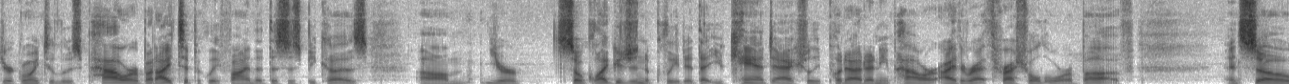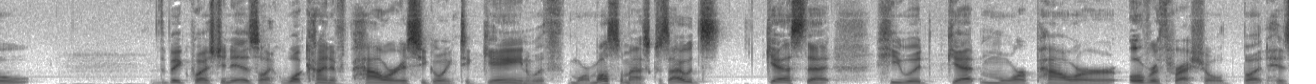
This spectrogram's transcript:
you're going to lose power, but I typically find that this is because um, you're so glycogen depleted that you can't actually put out any power either at threshold or above. And so the big question is like what kind of power is he going to gain with more muscle mass because i would guess that he would get more power over threshold but his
